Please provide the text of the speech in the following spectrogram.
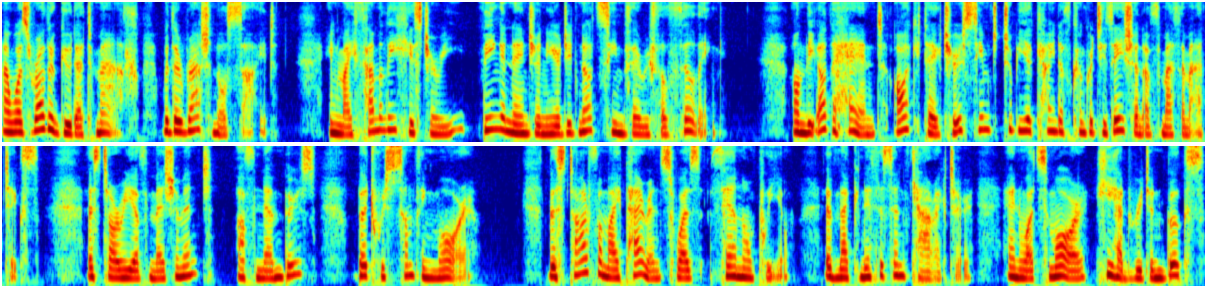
I was rather good at math, with a rational side. In my family history, being an engineer did not seem very fulfilling. On the other hand, architecture seemed to be a kind of concretization of mathematics, a story of measurement, of numbers, but with something more. The star for my parents was Fernand Pouillon, a magnificent character, and what's more, he had written books.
